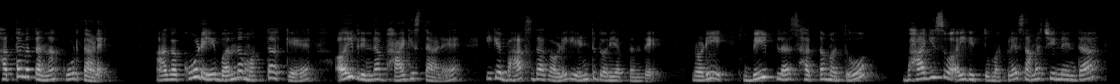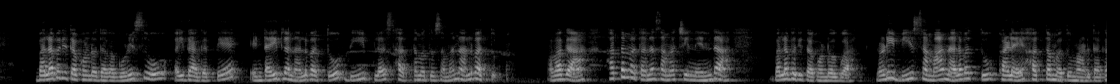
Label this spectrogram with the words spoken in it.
ಹತ್ತೊಂಬತ್ತನ್ನು ಕೂಡ್ತಾಳೆ. ಆಗ ಕೂಡಿ ಬಂದ ಮೊತ್ತಕ್ಕೆ ಐದರಿಂದ ಭಾಗಿಸ್ತಾಳೆ. ಹೀಗೆ ಭಾಗಿಸಿದಾಗ ಅವಳಿಗೆ ಎಂಟು ದೊರೆಯುತ್ತಂತೆ. ನೋಡಿ, ಬಿ ಪ್ಲಸ್ ಹತ್ತೊಂಬತ್ತು ಭಾಗಿಸು ಐದಿತ್ತು ಮಕ್ಕಳೇ ಸಮಚಿಹ್ನೆಯಿಂದ ಬಲಬದಿ ತಗೊಂಡೋದಾಗ ಗುಣಿಸು ಐದಾಗತ್ತೆ, ಎಂಟೈದ್ಲ ನಲವತ್ತು, ಬಿ ಪ್ಲಸ್ ಹತ್ತೊಂಬತ್ತು ಸಮ ನಲವತ್ತು. ಅವಾಗ ಹತ್ತೊಂಬತ್ತನ್ನು ಸಮಚಿಹ್ನೆಯಿಂದ ಬಲಬದಿ ತಗೊಂಡೋಗುವ. ನೋಡಿ, ಬಿ ಸಮ ನಲವತ್ತು ಕಳೆ ಹತ್ತೊಂಬತ್ತು ಮಾಡಿದಾಗ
